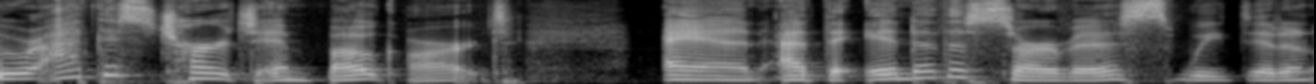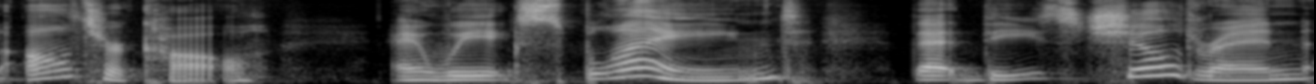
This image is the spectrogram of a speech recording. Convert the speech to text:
were at this church in Bogart, and at the end of the service, we did an altar call, and we explained that these children,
